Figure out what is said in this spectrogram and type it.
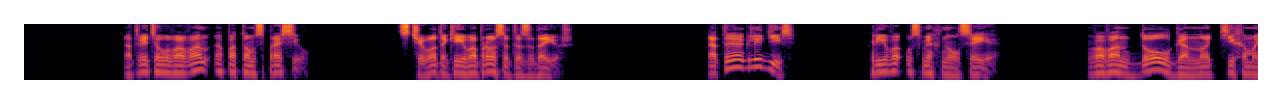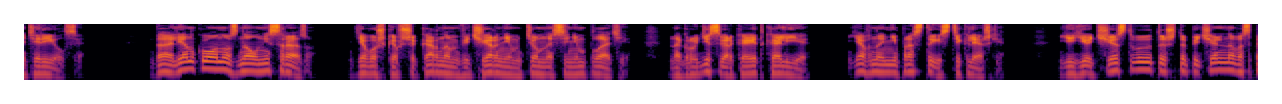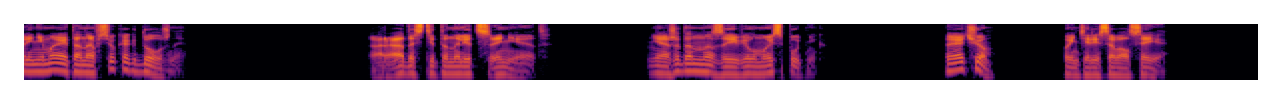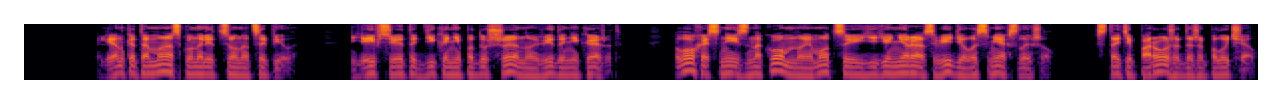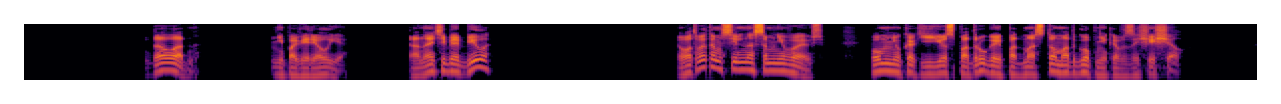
Ответил Вован, а потом спросил. С чего такие вопросы ты задаешь? А ты оглядись. Криво усмехнулся я. Вован долго, но тихо матерился. Да, Ленку он узнал не сразу. Девушка в шикарном вечернем темно-синем платье. На груди сверкает колье. Явно непростые стекляшки. Ее чествуют, и что печально воспринимает она все как должное. А радости-то на лице нет. Неожиданно заявил мой спутник. «Ты о чем?» — поинтересовался я. Ленка-то маску на лицо нацепила. Ей все это дико не по душе, но вида не кажет. Плохо с ней знаком, но эмоции ее не раз видел и смех слышал. Кстати, по роже даже получал. «Да ладно», — не поверил я. «Она тебя била?» Вот в этом сильно сомневаюсь. Помню, как ее с подругой под мостом от гопников защищал.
